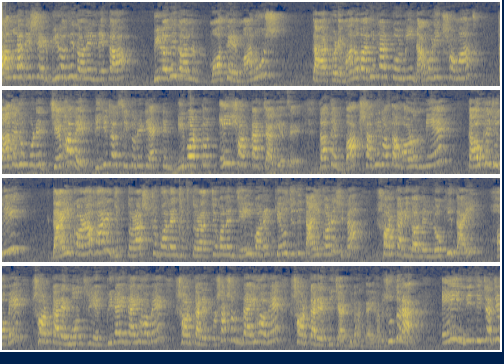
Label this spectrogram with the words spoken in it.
বাংলাদেশের বিরোধী দলের নেতা, বিরোধী দল মতের মানুষ, তারপরে মানবাধিকার কর্মী, নাগরিক সমাজ, তাদের উপরে যেভাবে ডিজিটাল সিকিউরিটি অ্যাক্টের নিবর্তন এই সরকার চালিয়েছে, তাতে বাক স্বাধীনতা হরণ নিয়ে কাউকে যদি দায়ী করা হয়, যুক্তরাষ্ট্র বলেন, যুক্তরাজ্য বলেন, যেই বলেন, কেউ যদি দায়ী করে, সেটা সরকারি দলের লোকই দায়ী হবে। সরকারের মন্ত্রী এমপিরাই দায়ী হবে, সরকারের প্রশাসন দায়ী হবে, সরকারের বিচার বিভাগ দায়ী হবে। সুতরাং এই নীতিটা যে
